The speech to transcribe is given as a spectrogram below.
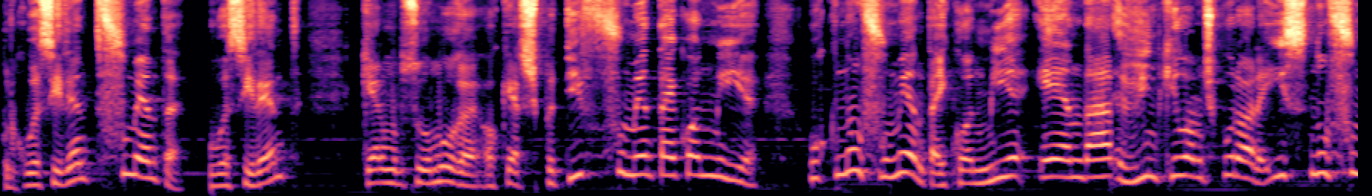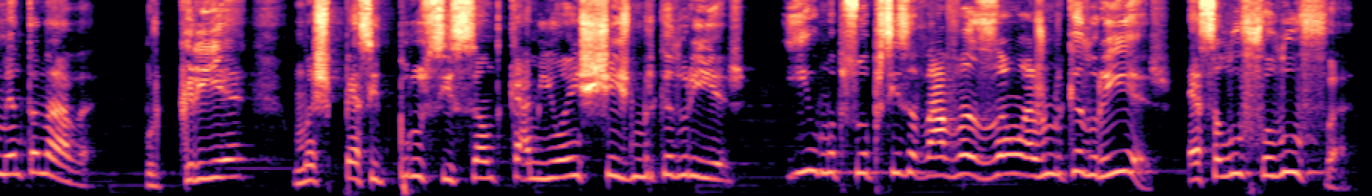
porque o acidente fomenta. O acidente quer uma pessoa morra ou quer espatifo, fomenta a economia. O que não fomenta a economia é andar a 20 km por hora. Isso não fomenta nada. Porque cria uma espécie de procissão de caminhões cheios de mercadorias. E uma pessoa precisa dar vazão às mercadorias. Essa lufa-lufa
